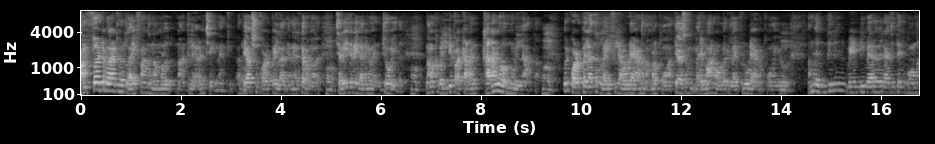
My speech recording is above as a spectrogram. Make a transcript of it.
കംഫർട്ടബിൾ ആയിട്ടുള്ള ഒരു ലൈഫാണ് നമ്മൾ നാട്ടിൽ ഏൺ ചെയ്യുന്നതെങ്കിൽ. അത്യാവശ്യം കുഴപ്പമില്ല. ഞാൻ നേരത്തെ പറഞ്ഞ പോലെ ചെറിയ ചെറിയ കാര്യങ്ങൾ എൻജോയ് ചെയ്ത് നമുക്ക് വലിയ കട കടങ്ങളൊന്നും ഇല്ലാത്ത ഒരു കുഴപ്പമില്ലാത്ത ഒരു ലൈഫിലൂടെയാണ് നമ്മൾ പോകുന്നത്. അത്യാവശ്യം വരുമാനമുള്ള ഒരു ലൈഫിലൂടെയാണ് പോകുന്നത് നമ്മൾ എന്തിന് വേണ്ടി വേറെ ഒരു രാജ്യത്തേക്ക് പോകുന്ന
